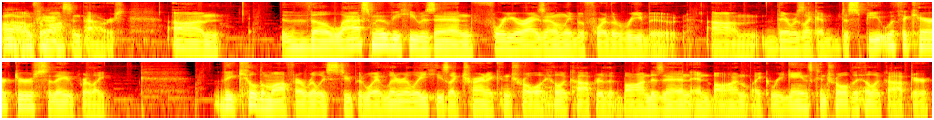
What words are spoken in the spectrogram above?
Oh, um, from. Austin Powers. Um, the last movie he was in, For Your Eyes Only, before the reboot, um, there was like a dispute with the character, so they were like, they killed him off in a really stupid way. Literally, he's like trying to control a helicopter that Bond is in, and Bond like regains control of the helicopter,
